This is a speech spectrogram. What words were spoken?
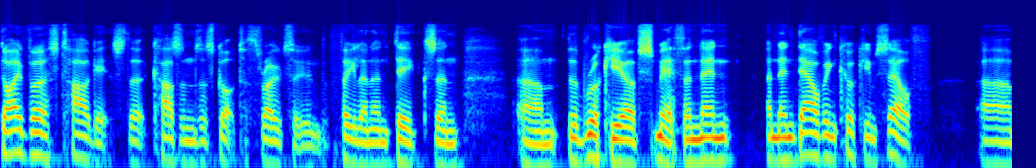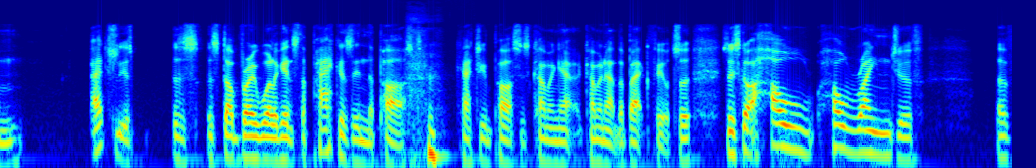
diverse targets that Cousins has got to throw to, Thielen and Diggs and um, the rookie of Smith, and then and then Dalvin Cook himself. Um, actually, has, has has done very well against the Packers in the past, catching passes coming out coming out the backfield. So so he's got a whole whole range of of,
